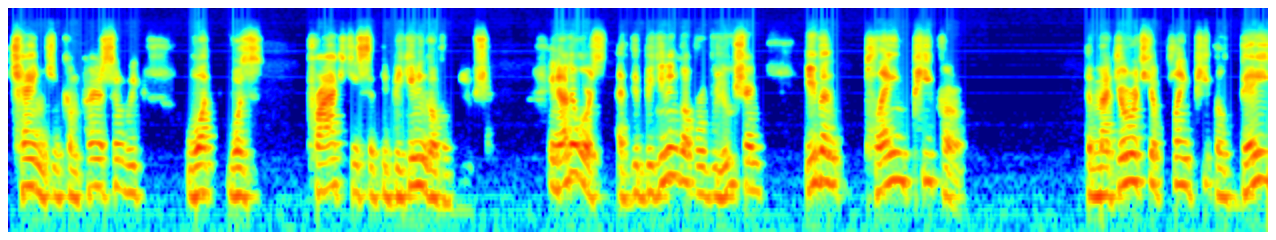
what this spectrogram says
change in comparison with what was practiced at the beginning of revolution. In other words, at the beginning of revolution, even plain people, the majority of plain people, they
